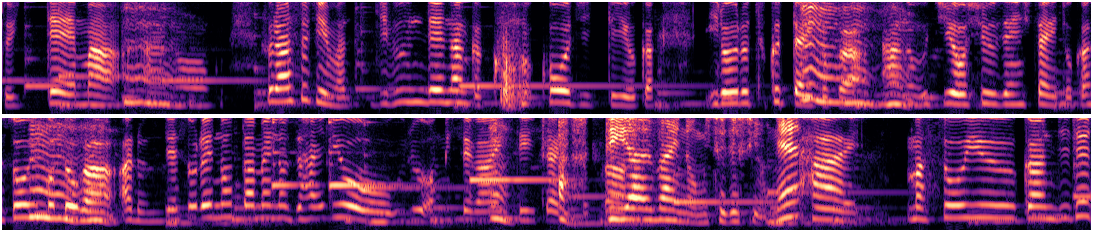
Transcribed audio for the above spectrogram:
といってまあ、うん、あのフランス人は自分でなんか 工事っていうかいろいろ作ったりとか、うんうんうん、あのうちを修繕したりとかそういうことがあるんで、うんうん、それのための材料を売るお店が開いていたりとか、うん、DIY のお店ですよね。はい。まあ、そういう感じで、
